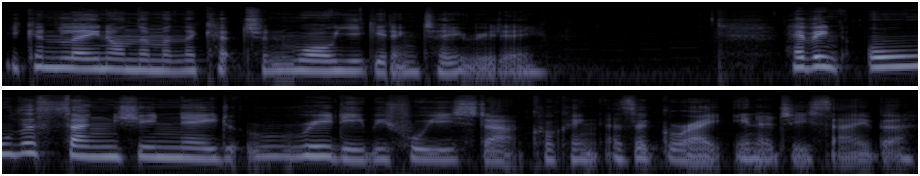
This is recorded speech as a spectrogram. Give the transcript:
You can lean on them in the kitchen while you're getting tea ready. Having all the things you need ready before you start cooking is a great energy saver.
